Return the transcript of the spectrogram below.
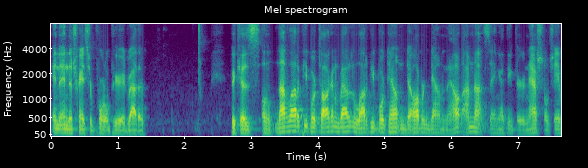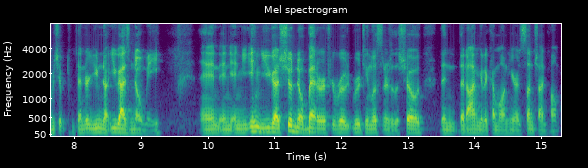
and in the transfer portal period, rather. Because uh, not a lot of people are talking about it. A lot of people are counting Auburn down and out. I'm not saying I think they're a national championship contender. You know, you guys know me and and and you, and you guys should know better if you're ro- routine listeners of the show than that I'm going to come on here and sunshine pump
